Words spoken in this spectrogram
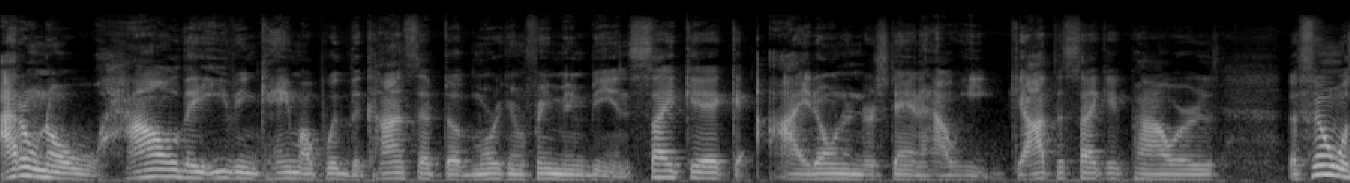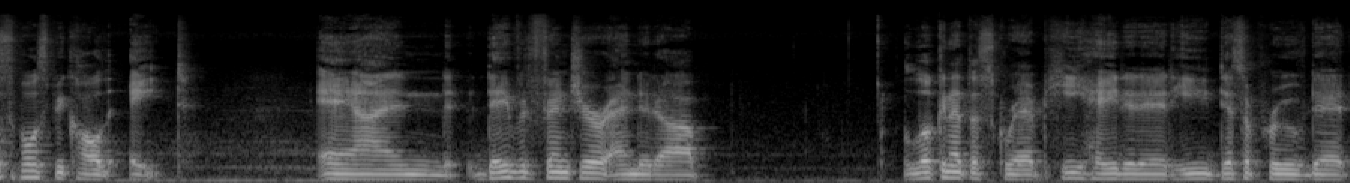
I don't know how they even came up with the concept of Morgan Freeman being psychic. I don't understand how he got the psychic powers. The film was supposed to be called Eight. And David Fincher ended up looking at the script. He hated it, he disapproved it.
